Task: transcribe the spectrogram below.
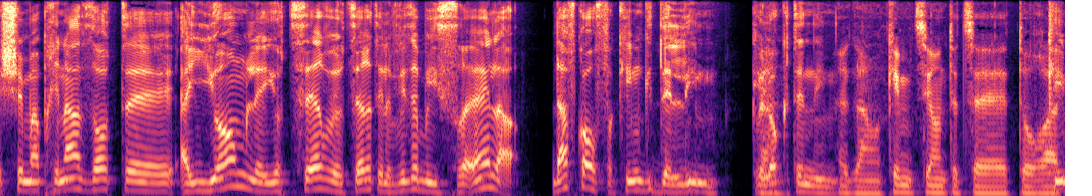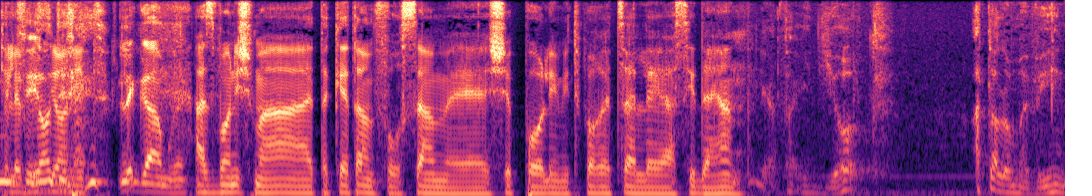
שמבחינה הזאת היום ליוצר ויוצרת טלוויזיה בישראל, דווקא האופקים גדלים. כן, ולא קטנים. לגמרי, כי מציון תצא תורה טלוויזיונית. לגמרי. אז בוא נשמע את הקטע המפורסם שפולי מתפרץ על אסי דיין. אתה אידיוט, אתה לא מבין.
